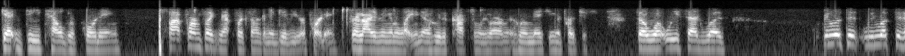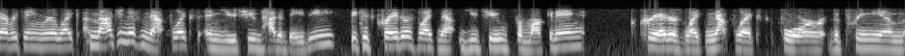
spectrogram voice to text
get detailed reporting. Platforms like Netflix aren't going to give you reporting. They're not even going to let you know who the customers are who are making the purchase. So what we said was, we looked at we looked at everything. We were like, imagine if Netflix and YouTube had a baby, because creators like Net- YouTube for marketing, creators like Netflix for the premium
